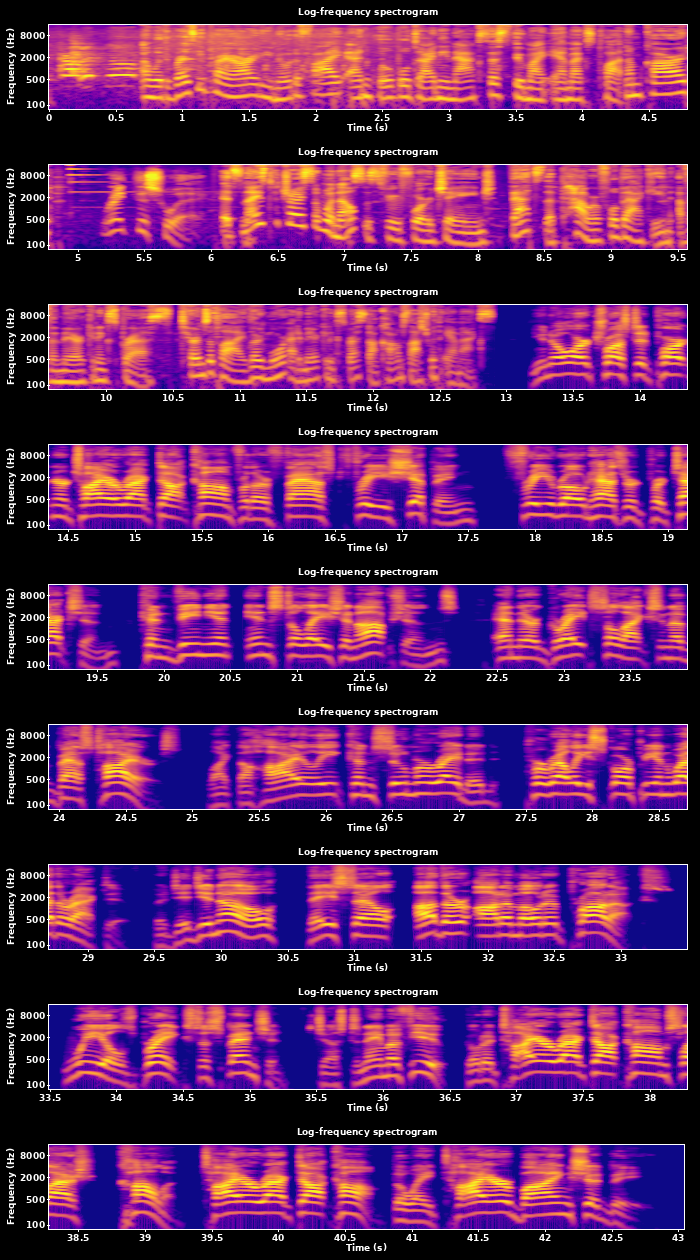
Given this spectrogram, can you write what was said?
And with Resy Priority Notify and Global Dining Access through my Amex Platinum card, right this way. It's nice to try someone else's food for a change. That's the powerful backing of American Express. Terms apply. Learn more at americanexpress.com slash with Amex. You know our trusted partner, TireRack.com, for their fast, free shipping, free road hazard protection, convenient installation options, and their great selection of best tires, like the highly consumer-rated Pirelli Scorpion Weather Active. But did you know they sell other automotive products? Wheels, brakes, suspension, just to name a few. Go to TireRack.com slash Colin. TireRack.com, the way tire buying should be.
